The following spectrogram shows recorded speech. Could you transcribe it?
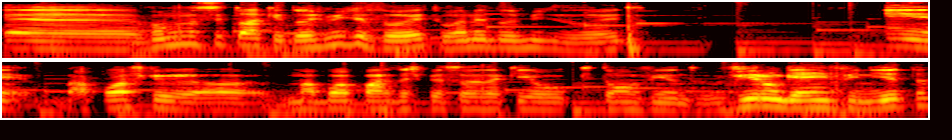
É, vamos nos situar aqui, 2018, o ano é 2018. E aposto que uma boa parte das pessoas aqui que estão ouvindo viram Guerra Infinita,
